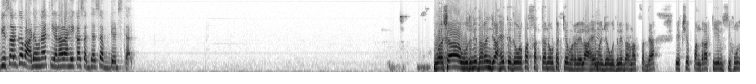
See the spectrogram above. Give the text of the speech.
विसर्ग वाढवण्यात येणार आहे का? सध्याचे अपडेट्स द्याल. वर्षा उजनी धरण जे आहे ते जवळपास सत्त्याण्णव टक्के भरलेलं आहे. म्हणजे उजनी धरणात सध्या एकशे पंधरा टीएमसीहून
